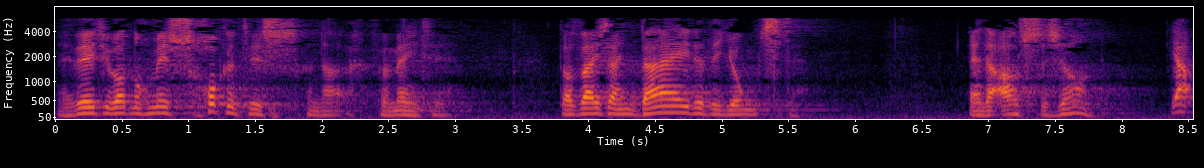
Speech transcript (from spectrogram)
En weet u wat nog meer schokkend is, gemeente? Dat wij zijn beide de jongste en de oudste zoon. Ja,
